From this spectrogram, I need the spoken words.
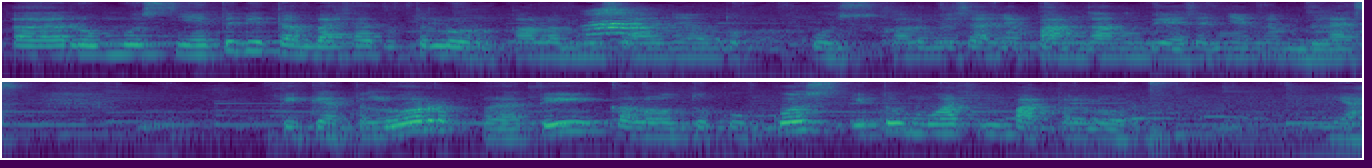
uh, rumusnya itu ditambah satu telur kalau misalnya untuk kukus. Kalau misalnya panggang biasanya 16 tiga telur berarti kalau untuk kukus itu muat empat telur. Ya.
